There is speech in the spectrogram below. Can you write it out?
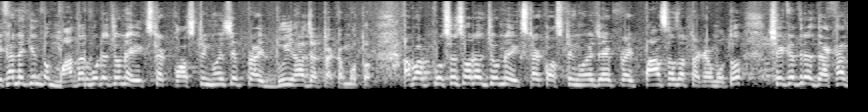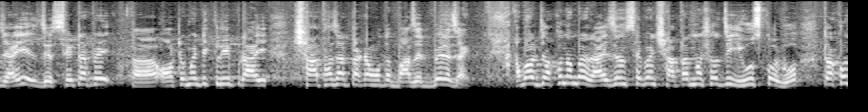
এখানে কিন্তু মাদারবোর্ডের জন্য এক্সট্রা কস্টিং হয়েছে প্রায় দুই হাজার টাকা মতো। আবার প্রসেসরের জন্য এক্সট্রা কস্টিং হয়ে যায় প্রায় পাঁচ হাজার টাকার মতো। সেক্ষেত্রে দেখা যায় যে সেট আপে অটোমেটিকলি প্রায় সাত হাজার টাকা মতো বাজেট বেড়ে যায়। আবার যখন আমরা রাইজেন সেভেন সাতান্নশো জি ইউজ করব, তখন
